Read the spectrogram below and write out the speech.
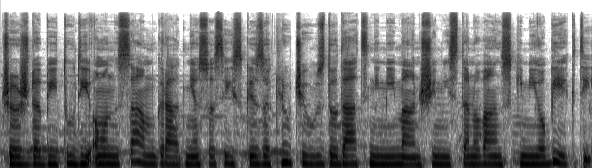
čež da bi tudi on sam gradnja soseske zaključil z dodatnimi manjšimi stanovanskimi objekti.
